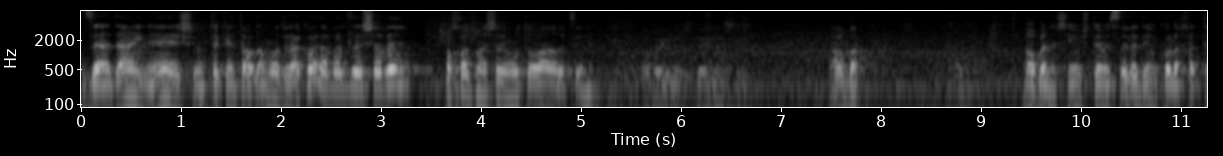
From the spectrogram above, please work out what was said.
זה עדיין אש ומתקן את העולמות והכל, אבל זה שווה פחות מאשר לימוד תורה רציני. ארבע. ארבע נשים, 12 ילדים, כל אחת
